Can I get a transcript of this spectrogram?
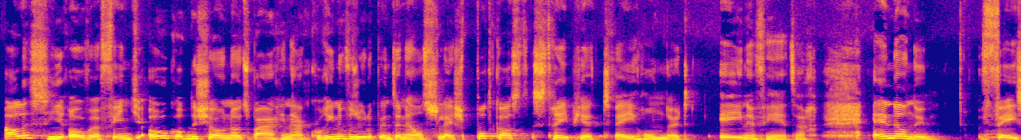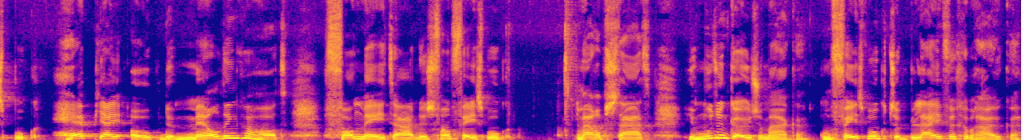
alles hierover vind je ook op de show notes pagina corineverzoelen.nl slash podcast 241. En dan nu. Facebook. Heb jij ook de melding gehad van Meta, dus van Facebook? Waarop staat: je moet een keuze maken om Facebook te blijven gebruiken.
